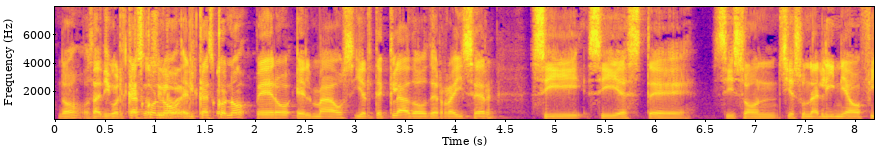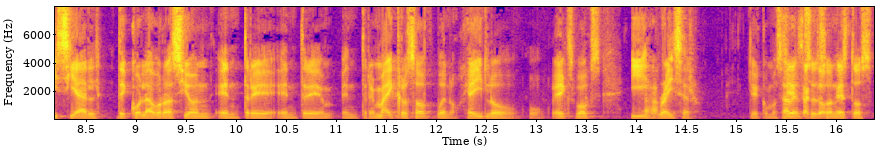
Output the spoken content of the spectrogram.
¿no? O sea, digo, el casco no, el casco no, pero el mouse y el teclado de Razer sí, sí, este, sí son, sí es una línea oficial de colaboración entre, entre, entre Microsoft, bueno, Halo o Xbox y Razer que como saben son estos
